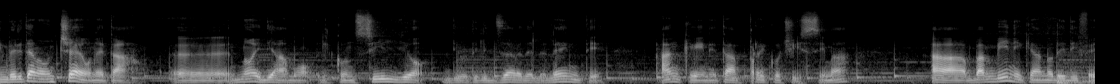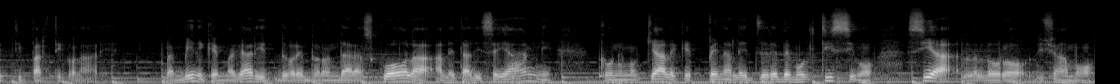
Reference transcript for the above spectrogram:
In verità non c'è un'età, eh, noi diamo il consiglio di utilizzare delle lenti anche in età precocissima a bambini che hanno dei difetti particolari, bambini che magari dovrebbero andare a scuola all'età di 6 anni con un occhiale che penalizzerebbe moltissimo sia la loro diciamo,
